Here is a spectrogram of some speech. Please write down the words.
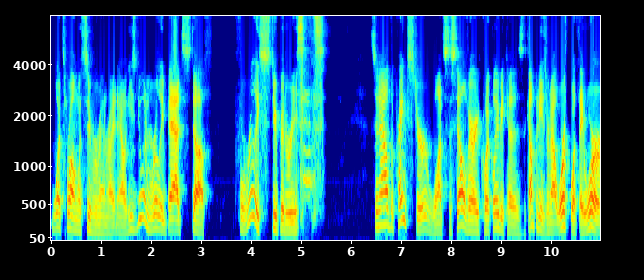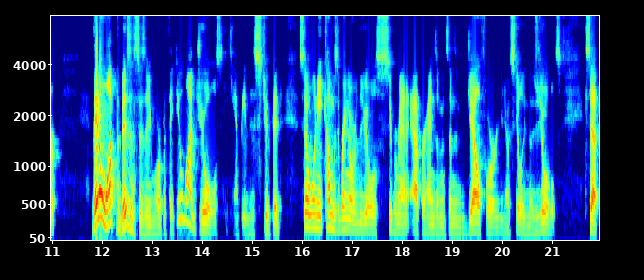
what's wrong with Superman right now. He's doing really bad stuff for really stupid reasons. so now the prankster wants to sell very quickly because the companies are not worth what they were. They don't want the businesses anymore, but they do want jewels. He can't be this stupid. So when he comes to bring over the jewels, Superman apprehends him and sends him to jail for, you know, stealing those jewels. Except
